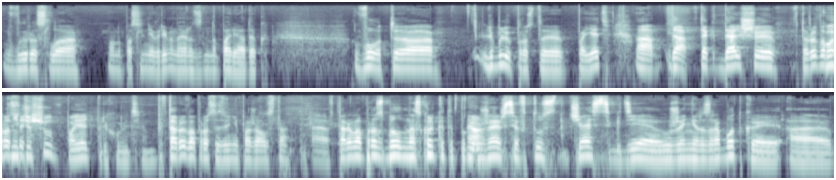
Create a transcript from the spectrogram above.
выросла ну, на последнее время, наверное, на порядок. Вот. А, Люблю просто паять. А, да, так дальше второй Код вопрос. не пишу, паять приходится. Второй вопрос, извини, пожалуйста. А, Второй вопрос был, насколько ты погружаешься в ту часть, где уже не разработка, а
